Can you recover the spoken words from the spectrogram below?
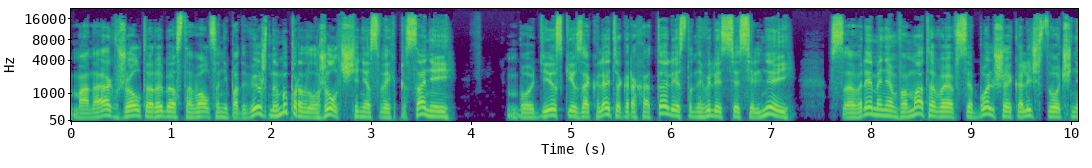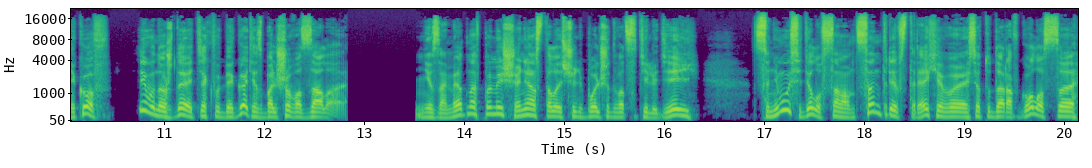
Монах в желтой рыбе оставался неподвижным и продолжил чтение своих писаний. Буддийские заклятия грохотали и становились все сильней, со временем выматывая все большее количество учеников и вынуждая тех выбегать из большого зала. Незаметно в помещении осталось чуть больше 20 людей. Цанему сидел в самом центре, встряхиваясь от ударов голоса.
